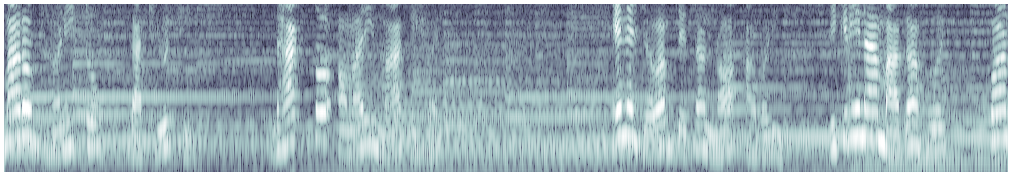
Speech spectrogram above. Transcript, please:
મારો ધણી તો ગાંઠ્યો છે. ઢાક તો અમારી માં કહેવાય. એને જવાબ દેતા ન આવડ્યું. દીકરીના માગા હોય, પણ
